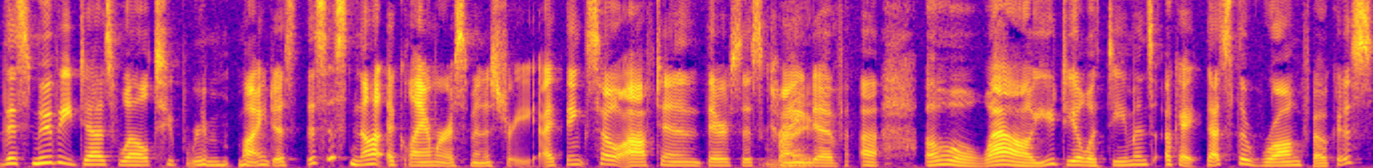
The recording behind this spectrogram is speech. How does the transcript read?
this movie does well to remind us this is not a glamorous ministry. I think so often there's this kind Right. of, uh, oh wow, you deal with demons. Okay, that's the wrong focus.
